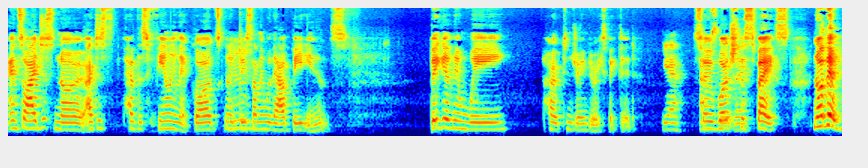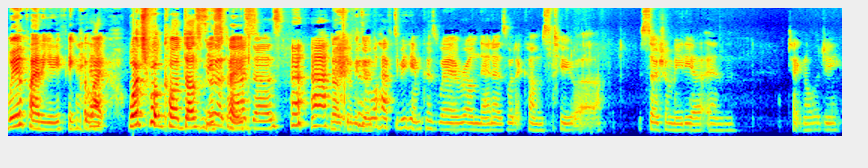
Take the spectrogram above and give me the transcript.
And so I just know, I just have this feeling that God's going to do Mm. something with our obedience bigger than we hoped and dreamed or expected. Yeah. So watch the space. Not that we're planning anything, but like watch what God does in See the what space. God does. No, it's gonna be good. It will have to be him because we're real nanas when it comes to uh, social media and technology.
